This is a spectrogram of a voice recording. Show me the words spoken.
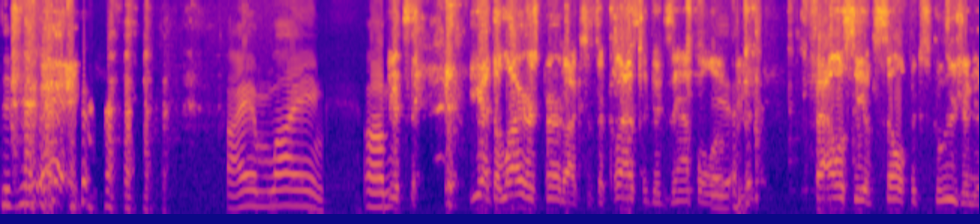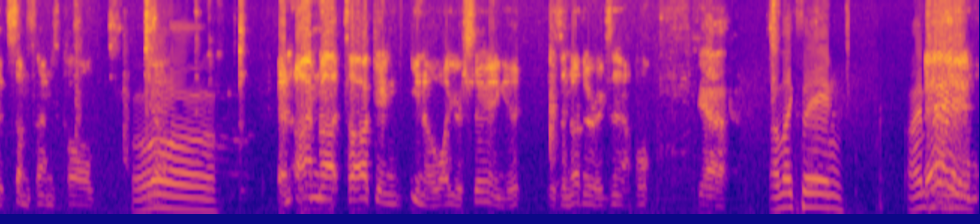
Did you? Hey, I am lying. Um, it's yeah, the liar's paradox. It's a classic example of Yeah. the fallacy of self-exclusion. It's sometimes called. oh, And I'm not talking. You know, while you're saying it is another example. Yeah. I like saying, I'm Hey, having,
